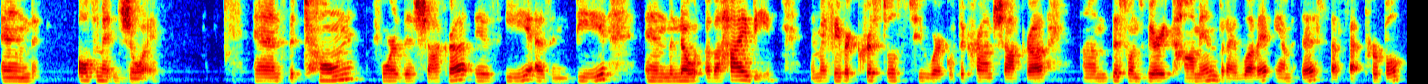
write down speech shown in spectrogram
and ultimate joy. And the tone for this chakra is E as in B and the note of a high B. And my favorite crystals to work with the crown chakra. Um, this one's very common, but I love it. Amethyst, that's that purple,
